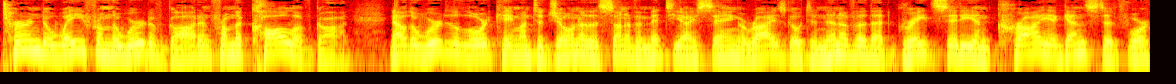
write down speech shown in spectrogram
turned away from the word of God and from the call of God. Now the word of the Lord came unto Jonah the son of Amittai, saying, Arise, go to Nineveh, that great city, and cry against it, for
